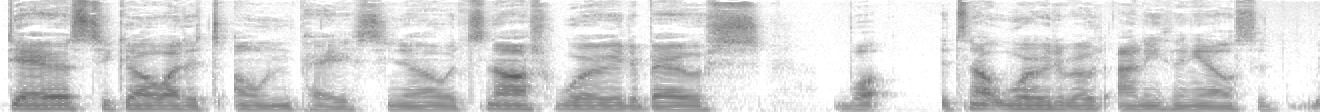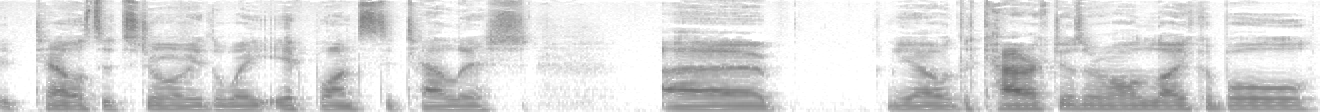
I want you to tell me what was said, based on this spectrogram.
dares to go at its own pace. You know, it's not worried about what it's not worried about anything else. It it tells its story the way it wants to tell it. Uh, you know the characters are all likable.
